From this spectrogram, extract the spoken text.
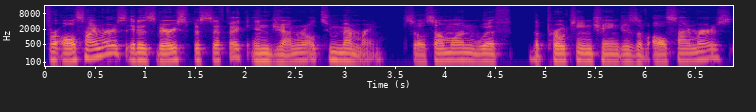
For Alzheimer's, it is very specific in general to memory. So, someone with the protein changes of Alzheimer's,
